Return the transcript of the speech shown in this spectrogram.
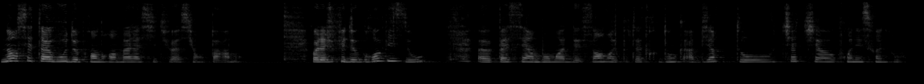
non c'est à vous de prendre en main la situation apparemment. Voilà, je vous fais de gros bisous. Euh, passez un bon mois de décembre et peut-être donc à bientôt. Ciao, ciao. Prenez soin de vous.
